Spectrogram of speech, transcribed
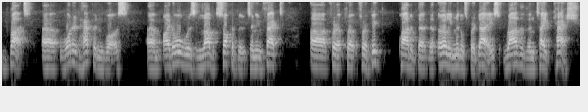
but uh, what had happened was um, I'd always loved soccer boots, and in fact, uh, for, for, for a big part of the, the early Middlesbrough days, rather than take cash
